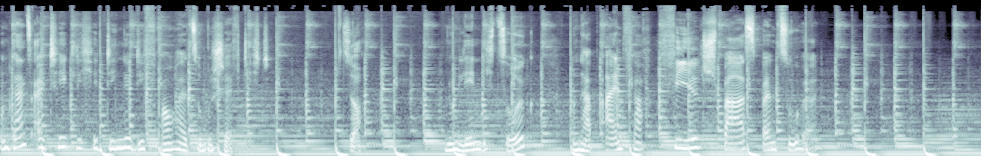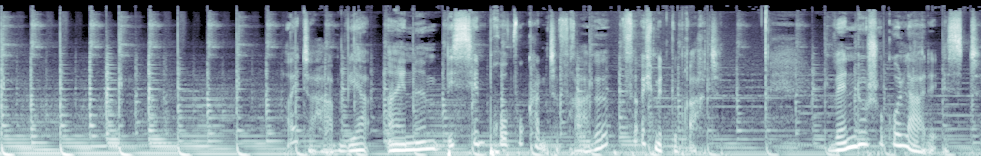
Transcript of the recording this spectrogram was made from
und ganz alltägliche Dinge, die Frau halt so beschäftigt. So, nun lehn dich zurück und hab einfach viel Spaß beim Zuhören. Heute haben wir eine bisschen provokante Frage für euch mitgebracht. Wenn du Schokolade isst,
